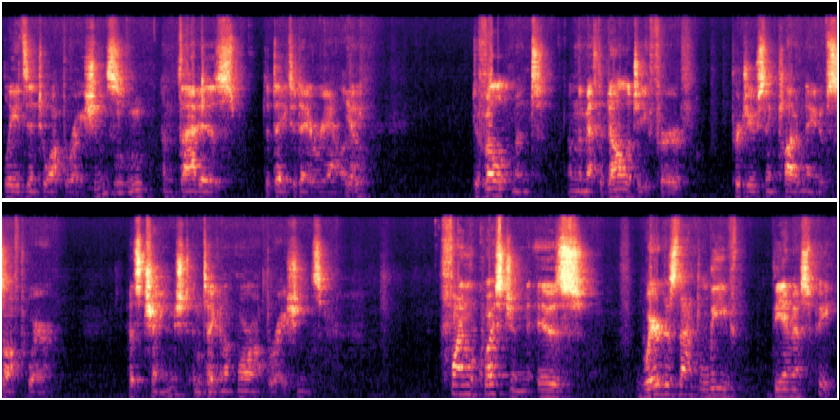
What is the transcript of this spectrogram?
bleeds into operations, mm-hmm. and that is the day-to-day reality. Yeah. Development and the methodology for producing cloud-native software has changed and mm-hmm. taken up more operations. Final question is, where does that leave the MSP?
